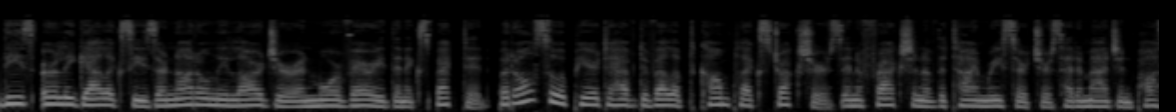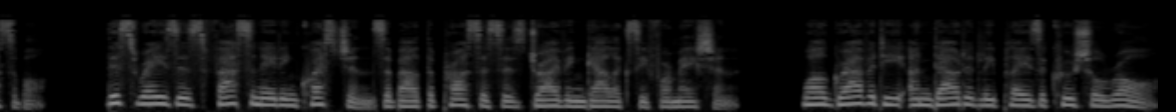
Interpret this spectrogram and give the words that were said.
These early galaxies are not only larger and more varied than expected, but also appear to have developed complex structures in a fraction of the time researchers had imagined possible. This raises fascinating questions about the processes driving galaxy formation. While gravity undoubtedly plays a crucial role,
